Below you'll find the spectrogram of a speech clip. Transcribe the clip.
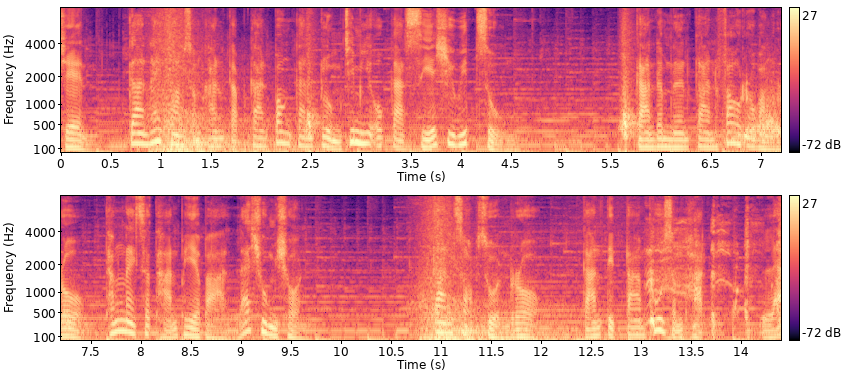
เช่น การให้ความสำคัญกับการป้องกันกลุ่มที่มีโอกาสเสียชีวิตสูง การดำเนินการเฝ้าระวังโรคทั้งในสถานพยาบาลและชุมชน การสอบสวนโรค การติดตามผู้สัมผัส และ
